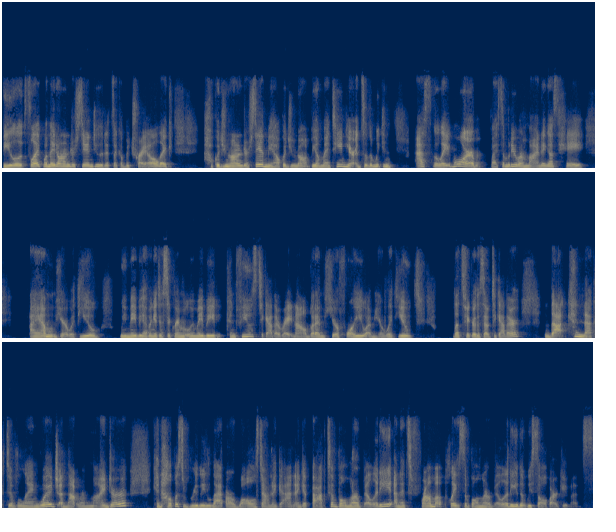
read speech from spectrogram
feel it's like when they don't understand you that it's like a betrayal like how could you not understand me how could you not be on my team here and so then we can escalate more by somebody reminding us hey I am here with you. We may be having a disagreement. We may be confused together right now, but I'm here for you. I'm here with you let's figure this out together. That connective language and that reminder can help us really let our walls down again and get back to vulnerability. And it's from a place of vulnerability that we solve arguments.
